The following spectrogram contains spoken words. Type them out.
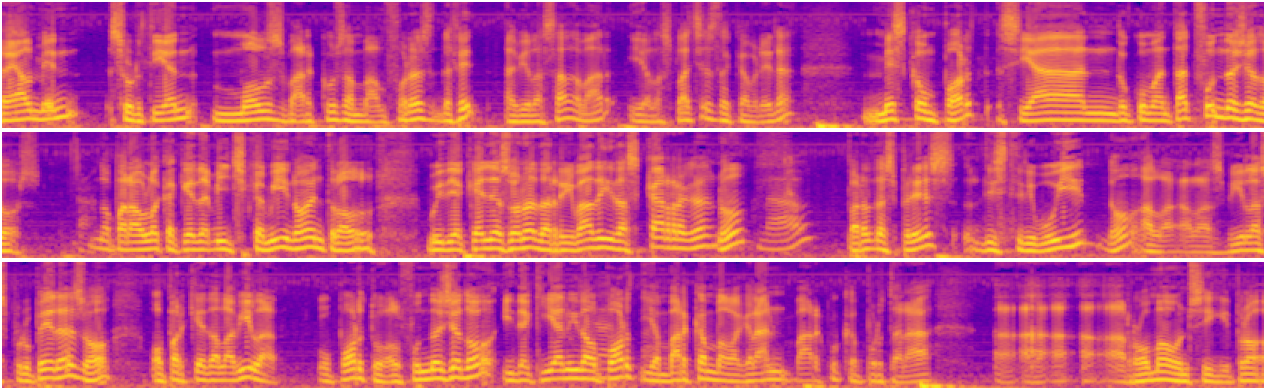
realment sortien molts barcos amb àmfores. De fet, a Vilassar de Mar i a les platges de Cabrera, més que un port, s'hi han documentat fondejadors una paraula que queda mig camí, no?, entre el, vull dir, aquella zona d'arribada i descàrrega, no?, Val. per després distribuir no? a, la, a les viles properes o, o perquè de la vila ho porto al fondejador i d'aquí anirà al port i embarca amb el gran barco que portarà a, a, a Roma on sigui. Però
